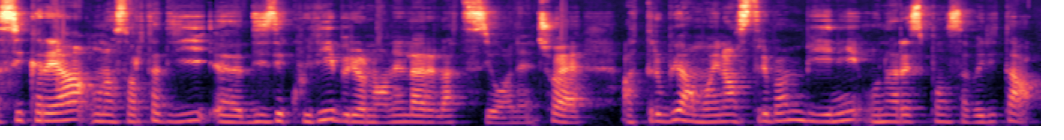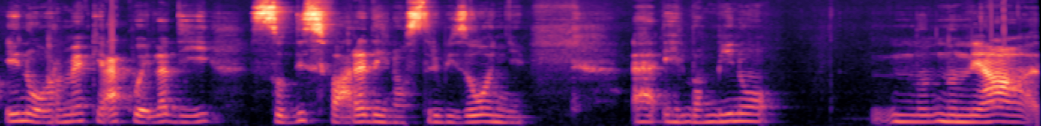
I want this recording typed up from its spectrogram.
si crea una sorta di eh, disequilibrio no, nella relazione, cioè attribuiamo ai nostri bambini una responsabilità enorme che è quella di soddisfare dei nostri bisogni eh, e il bambino non, non, ha,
